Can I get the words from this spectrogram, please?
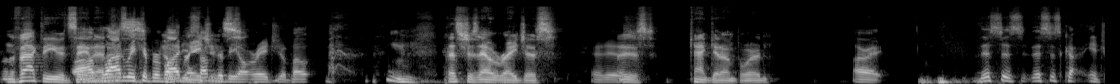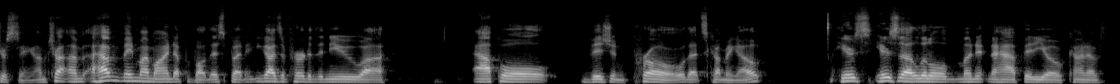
Well, the fact that you would say Well, that I'm glad we could provide you something to be outraged about. Hmm, That's just outrageous. It I just can't get on board. All right. This is this is interesting. I'm trying. I haven't made my mind up about this, but you guys have heard of the new uh, Apple Vision Pro that's coming out. Here's here's a little minute and a half video, kind of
